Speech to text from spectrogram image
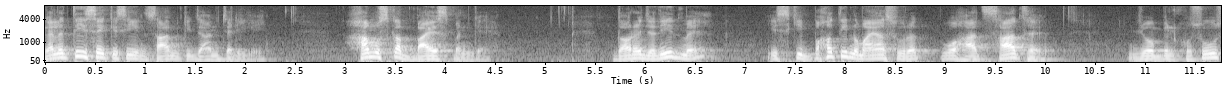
غلطی سے کسی انسان کی جان چلی گئی۔ ہم اس کا باعث بن گئے۔ دور جدید میں اس کی بہت ہی نمایاں صورت وہ حادثات ہیں جو بالخصوص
